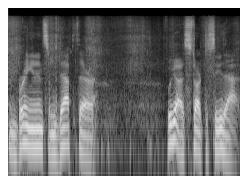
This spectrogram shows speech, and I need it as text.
and bringing in some depth there. We got to start to see that.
